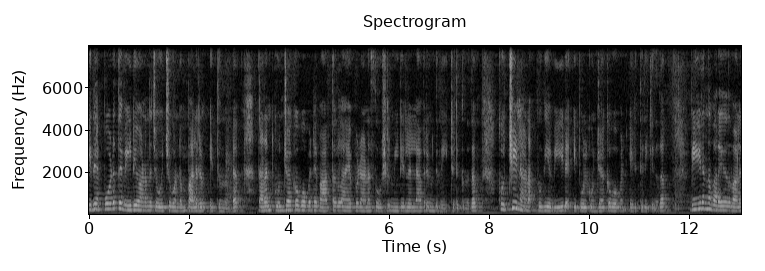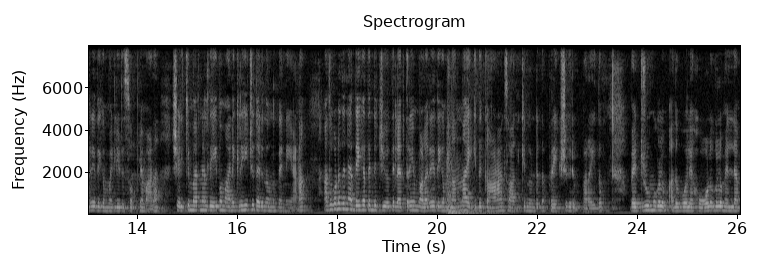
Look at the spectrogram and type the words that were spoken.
ഇത് എപ്പോഴത്തെ വീഡിയോ ആണെന്ന് ചോദിച്ചുകൊണ്ടും പലരും എത്തുന്നുണ്ട്. നടൻ കുഞ്ചാക്കോ ബോബന്റെ വാർത്തകളായപ്പോഴാണ് സോഷ്യൽ മീഡിയയിൽ എല്ലാവരും ഇത് ഏറ്റെടുക്കുന്നത്. കൊച്ചിയിലാണ് പുതിയ വീട് ഇപ്പോൾ കുഞ്ചാക്കോ ബോബൻ എടുത്തിരിക്കുന്നത്. വീടെന്ന് പറയുന്നത് വളരെയധികം വലിയൊരു സ്വപ്നമാണ്. ശരിക്കും പറഞ്ഞാൽ ദൈവം അനുഗ്രഹിച്ചു തരുന്ന ഒന്ന് തന്നെയാണ്. അതുകൊണ്ട് തന്നെ അദ്ദേഹത്തിന്റെ ജീവിതത്തിൽ എത്രയും വളരെയധികം നന്നായി ഇത് കാണാൻ സാധിക്കുന്നുണ്ടെന്ന് പ്രേക്ഷകരും പറയുന്നു. ബെഡ്റൂമുകളും അതുപോലെ ഹോളുകളും എല്ലാം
